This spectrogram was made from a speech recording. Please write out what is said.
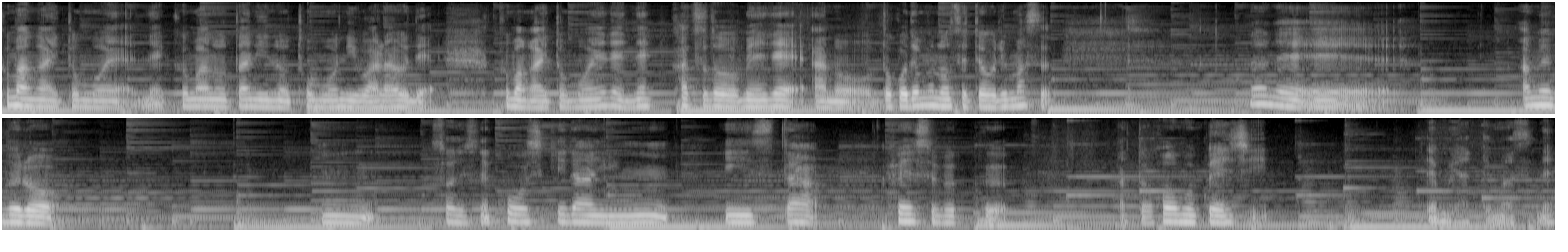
熊谷智恵ね熊の谷の共に笑うで熊谷智恵でね活動名であのどこでも載せておりますなので、えー、アメブロうんそうですね公式 LINE インスタ Facebook あとホームページでもやってますね。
